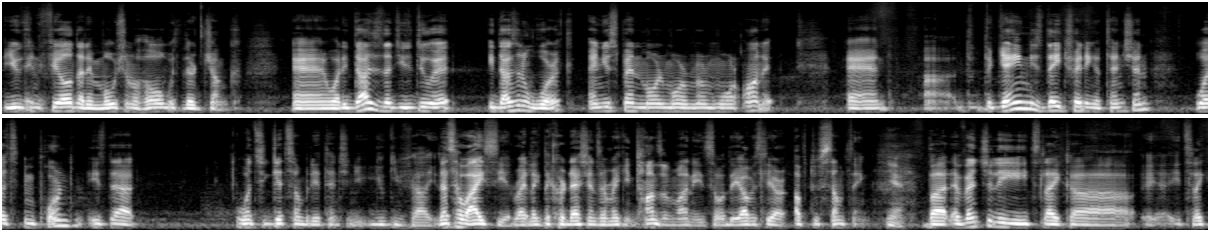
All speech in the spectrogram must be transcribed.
you can feel that emotional hole with their junk. And what it does is that you do it, it doesn't work, and you spend more and more and more and more on it. And uh, the, the game is day trading attention. What's important is that once you get somebody attention, you, you give value. That's how I see it, right? Like the Kardashians are making tons of money, so they obviously are up to something. Yeah. But eventually, it's like uh, it's like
